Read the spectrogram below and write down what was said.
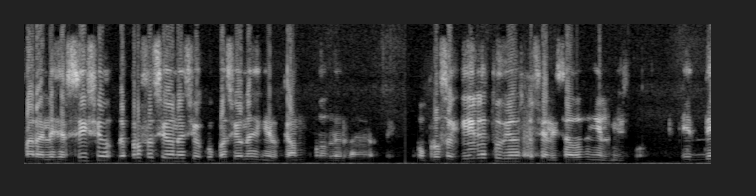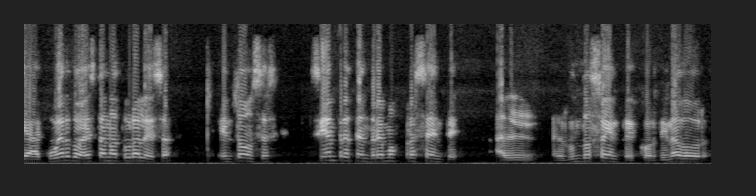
para el ejercicio de profesiones y ocupaciones en el campo del arte, o proseguir estudios especializados en el mismo. Eh, de acuerdo a esta naturaleza, entonces, siempre tendremos presente al, algún docente, coordinador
